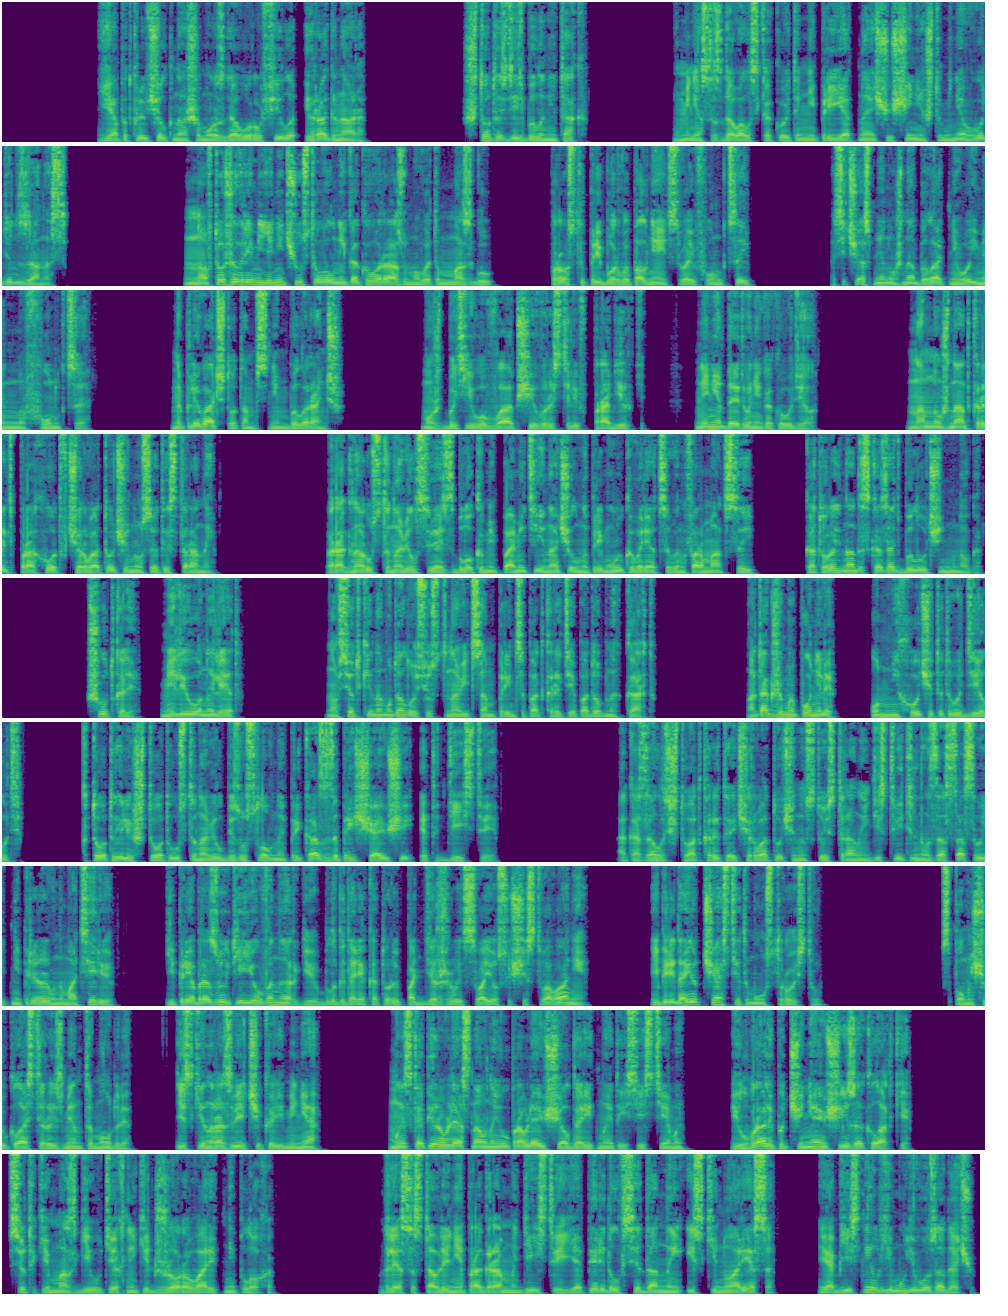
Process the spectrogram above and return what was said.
Я подключил к нашему разговору Фила и Рагнара. Что-то здесь было не так. У меня создавалось какое-то неприятное ощущение, что меня вводят за нос. Но в то же время я не чувствовал никакого разума в этом мозгу. Просто прибор выполняет свои функции, а сейчас мне нужна была от него именно функция. Наплевать, что там с ним было раньше. Может быть, его вообще вырастили в пробирке. Мне нет до этого никакого дела. Нам нужно открыть проход в червоточину с этой стороны. Рагнар установил связь с блоками памяти и начал напрямую ковыряться в информации, которой, надо сказать, было очень много. Шутка ли? Миллионы лет. Но все-таки нам удалось установить сам принцип открытия подобных карт. А также мы поняли, он не хочет этого делать. Кто-то или что-то установил безусловный приказ, запрещающий это действие. Оказалось, что открытая червоточина с той стороны действительно засасывает непрерывно материю и преобразует ее в энергию, благодаря которой поддерживает свое существование и передает часть этому устройству. С помощью кластера из мента-модуля, из киноразведчика и меня, мы скопировали основные управляющие алгоритмы этой системы и убрали подчиняющие закладки. Все-таки мозги у техники Джоро варит неплохо. Для составления программы действий я передал все данные из кино Ареса и объяснил ему его задачу.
